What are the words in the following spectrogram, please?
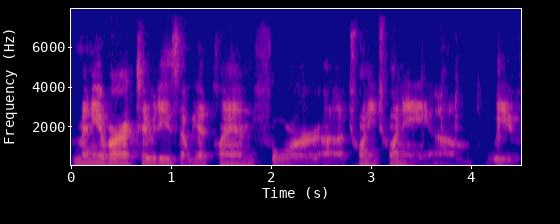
many of our activities that we had planned for uh, 2020, um, we've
